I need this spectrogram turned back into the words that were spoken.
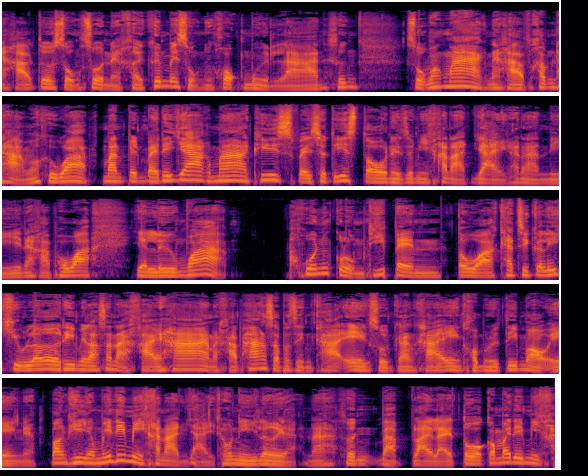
นะครับตัวสูงสุดเนี่ยเคยขึ้นไปสูงถึง 60,000 ล้าน ซึ่งสูงมากๆนะครับคำถามก็คือว่ามันเป็นไปได้ยากมากที่ specialty store เนี่ยจะมีขนาดใหญ่ขนาดนี้นะครับเพราะว่าอย่าลืมว่า หุ้นกลุ่มที่เป็นตัว category killer ที่มีลักษณะคล้ายห้างนะครับ ห้างสรรพสินค้าเอง ศูนย์การค้าเอง community mall เองเนี่ยบางทียังไม่ได้มีขนาดใหญ่เท่านี้เลยอะนะส่วนแบบหลาย ๆ ตัวก็ไม่ได้มีข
